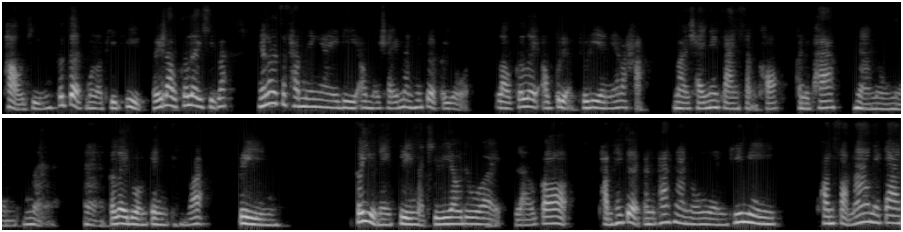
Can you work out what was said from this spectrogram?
เผาทิ้งก็เกิดมลพิษอีกเฮ้ยเราก็เลยคิดว่างั้นเราจะทำยังไงดีเอามาใช้มันให้เกิดประโยชน์ เราก็เลยเอาเปลือกทุเรียนนี่แหละค่ะ มาใช้ในการสังเคราะห์อนุภาคนาโนเงินขึ้นมาอ่าก็เลยรวมเป็นคำว่า green ก็อยู่ใน green material ด้วย แล้วก็ทำให้เกิดอนุภาคนาโนเงินที่มี ความสามารถในการ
